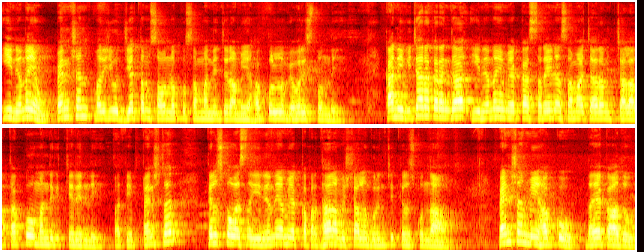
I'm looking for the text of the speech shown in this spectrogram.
ఈ నిర్ణయం పెన్షన్ మరియు జీతం సవరణకు సంబంధించిన మీ హక్కులను వివరిస్తుంది. కానీ విచారకరంగా ఈ నిర్ణయం యొక్క సరైన సమాచారం చాలా తక్కువ మందికి చేరింది. ప్రతి పెన్షనర్ తెలుసుకోవాల్సిన ఈ నిర్ణయం యొక్క ప్రధాన విషయాలను గురించి తెలుసుకుందాం. పెన్షన్ మీ హక్కు దయ కాదు.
